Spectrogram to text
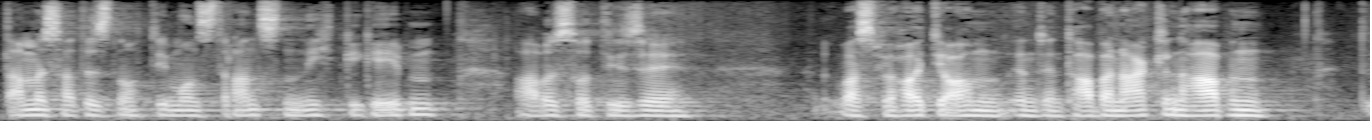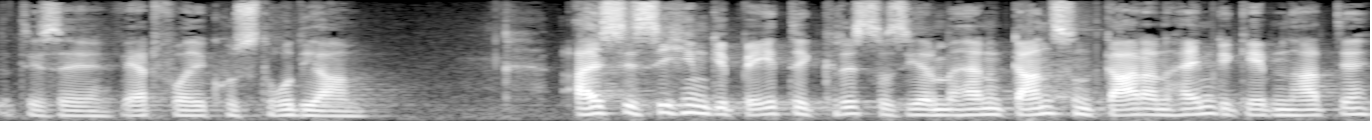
Damals hat es noch Demonstranzen nicht gegeben, aber so diese, was wir heute auch in den Tabernakeln haben, diese wertvolle Custodia. Als sie sich im Gebete Christus, ihrem Herrn, ganz und gar anheimgegeben hatte,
